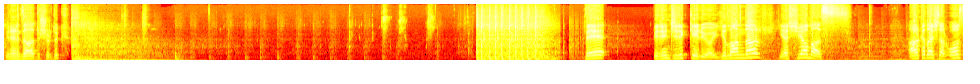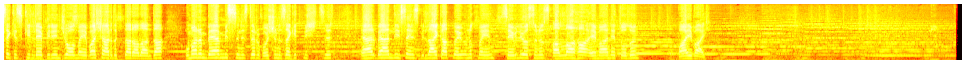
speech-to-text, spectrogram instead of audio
Birini daha düşürdük. Ve birincilik geliyor. Yılanlar yaşayamaz. Arkadaşlar 18 kille birinci olmayı başardıklar alanda. Umarım beğenmişsinizdir, hoşunuza gitmiştir. Eğer beğendiyseniz bir like atmayı unutmayın. Seviliyorsunuz. Allah'a emanet olun. Bay bay.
